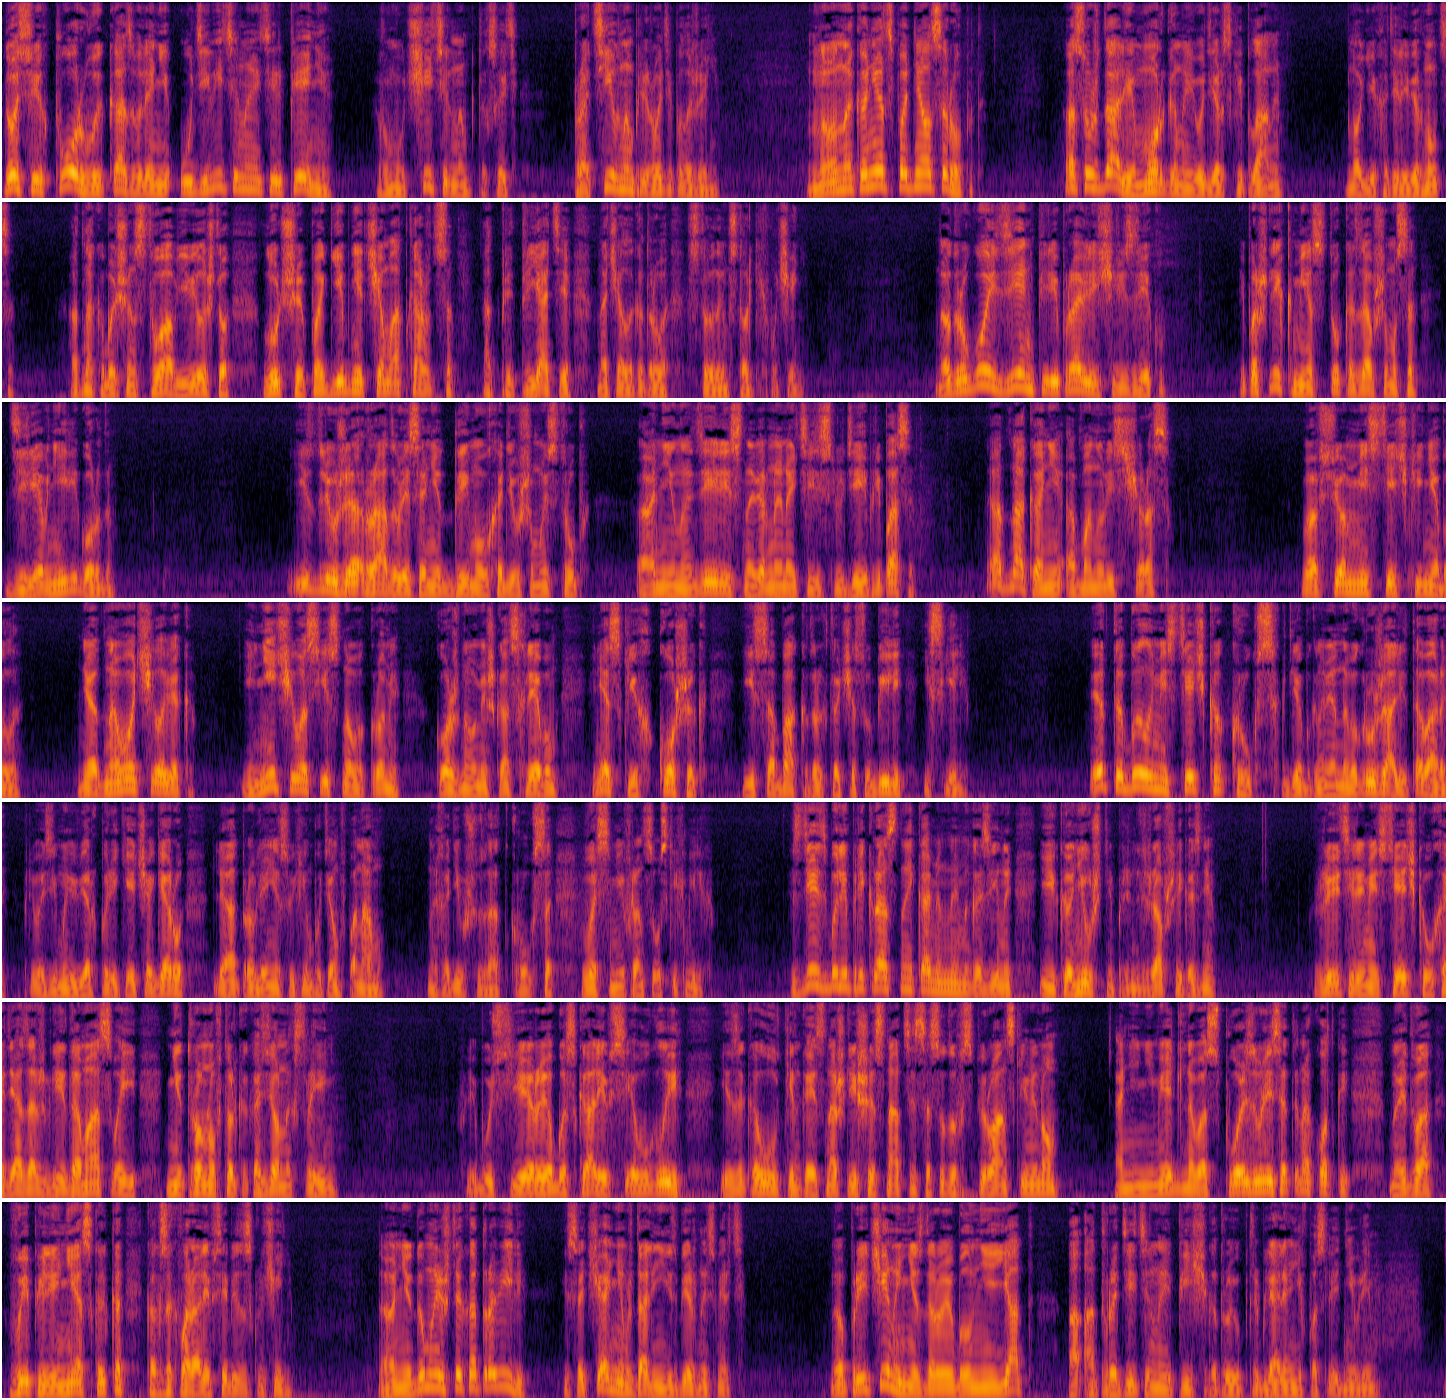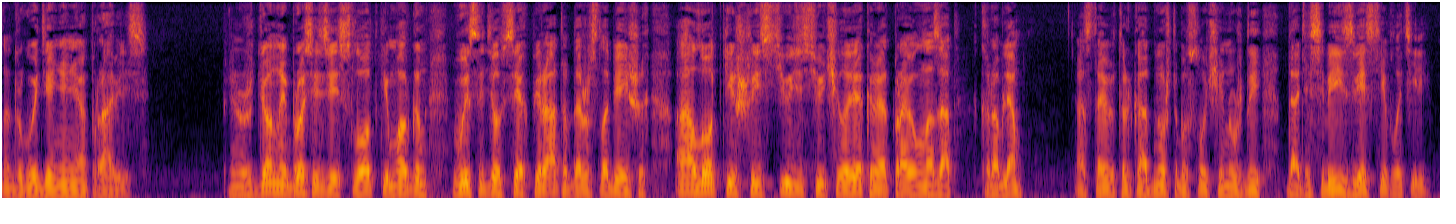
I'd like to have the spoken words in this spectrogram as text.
До сих пор выказывали они удивительное терпение в мучительном, так сказать, противном природе положении. Но, наконец, поднялся ропот. Осуждали Моргана и его дерзкие планы. Многие хотели вернуться. Однако большинство объявило, что лучше погибнет, чем откажется от предприятия, начало которого стоило им стольких мучений. На другой день переправились через реку и пошли к месту, казавшемуся деревней или городом. Издали уже радовались они дыму, выходившему из труб. Они надеялись, наверное, найти здесь людей и припасы. Однако они обманулись еще раз. Во всем местечке не было ни одного человека и ничего съестного, кроме кожаного мешка с хлебом и нескольких кошек и собак, которых тотчас убили и съели. Это было местечко Крукс, где обыкновенно выгружали товары, привозимые вверх по реке Чагеру для отправления сухим путем в Панаму, находившуюся от Крукса в восьми французских милях. Здесь были прекрасные каменные магазины и конюшни, принадлежавшие казне. Жители местечка, уходя, зажгли дома свои, не тронув только казенных строений. Флебусьеры обыскали все углы и закоулки, наконец нашли шестнадцать сосудов с перуанским вином. Они немедленно воспользовались этой находкой, но едва выпили несколько, как захворали все без исключения. Они думали, что их отравили, и с отчаянием ждали неизбежной смерти. Но причиной нездоровья был не яд, а отвратительная пища, которую употребляли они в последнее время. На другой день они оправились. Принужденный бросить здесь лодки, Морган высадил всех пиратов, даже слабейших, а лодки с шестьюдесятью человеками отправил назад, к кораблям оставив только одну, чтобы в случае нужды дать о себе известие флотилии.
